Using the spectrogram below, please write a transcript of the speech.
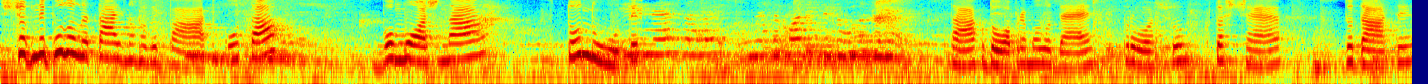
Щоб не було летального випадку, так? Бо можна втонути. І не, не заходити до глибини. Так, добре, молодець. Прошу. Хто ще додати?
